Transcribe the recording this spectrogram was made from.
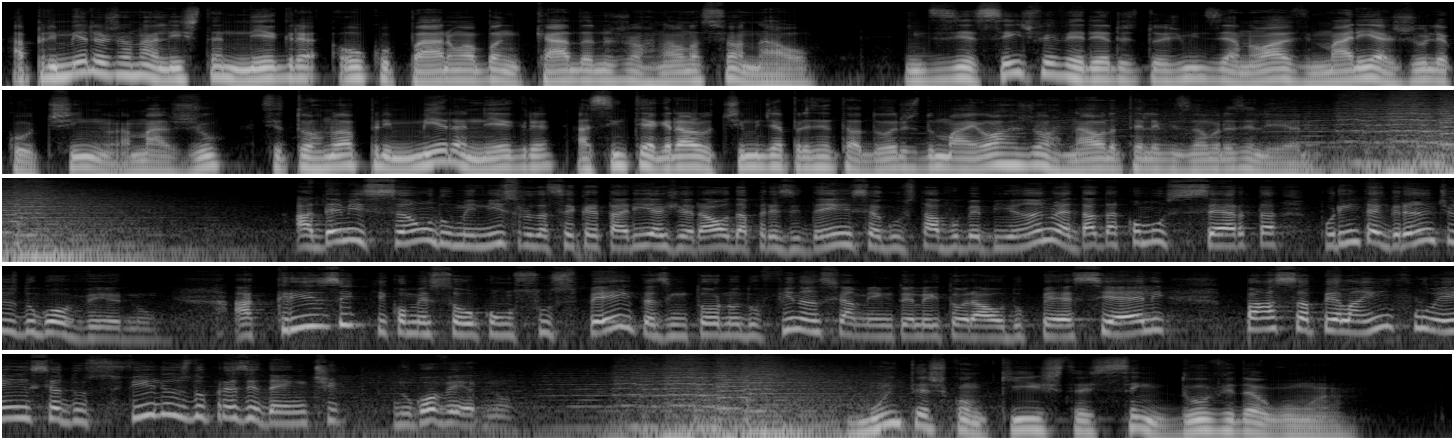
A primeira jornalista negra a ocupar uma bancada no Jornal Nacional. Em 16 de fevereiro de 2019, Maria Júlia Coutinho, a Maju, se tornou a primeira negra a se integrar ao time de apresentadores do maior jornal da televisão brasileira. A demissão do ministro da Secretaria-Geral da Presidência, Gustavo Bebiano, é dada como certa por integrantes do governo. A crise, que começou com suspeitas em torno do financiamento eleitoral do PSL, passa pela influência dos filhos do presidente no governo. Muitas conquistas, sem dúvida alguma.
